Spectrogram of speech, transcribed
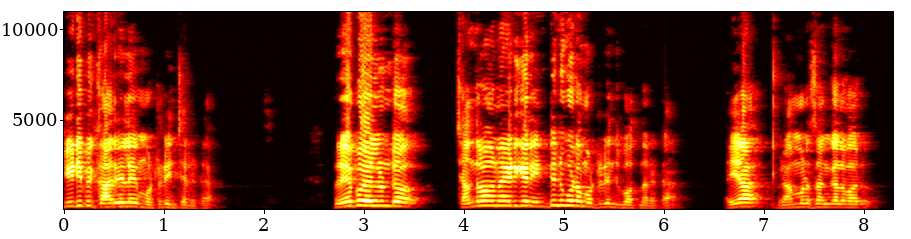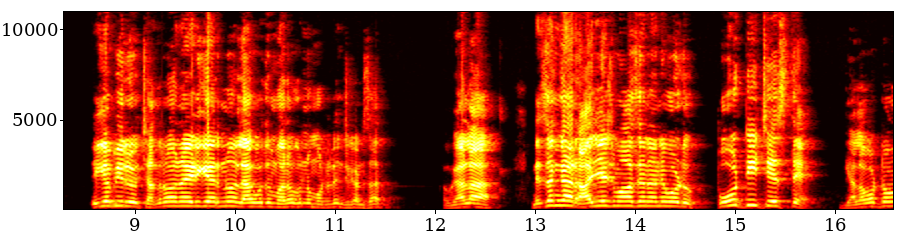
టీడీపీ కార్యాలయం ముట్టడించారట. రేపో ఎల్లుండో చంద్రబాబు నాయుడు గారి ఇంటిని కూడా ముట్టడించబోతున్నారట. అయ్యా బ్రాహ్మణ సంఘాల వారు. ఇక మీరు చంద్రబాబు నాయుడు గారినో లేకపోతే మరొకరినో ముట్టడించకండి సార్. ఒకవేళ నిజంగా రాజేష్ మహాసేన్ అనేవాడు పోటీ చేస్తే గెలవటం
